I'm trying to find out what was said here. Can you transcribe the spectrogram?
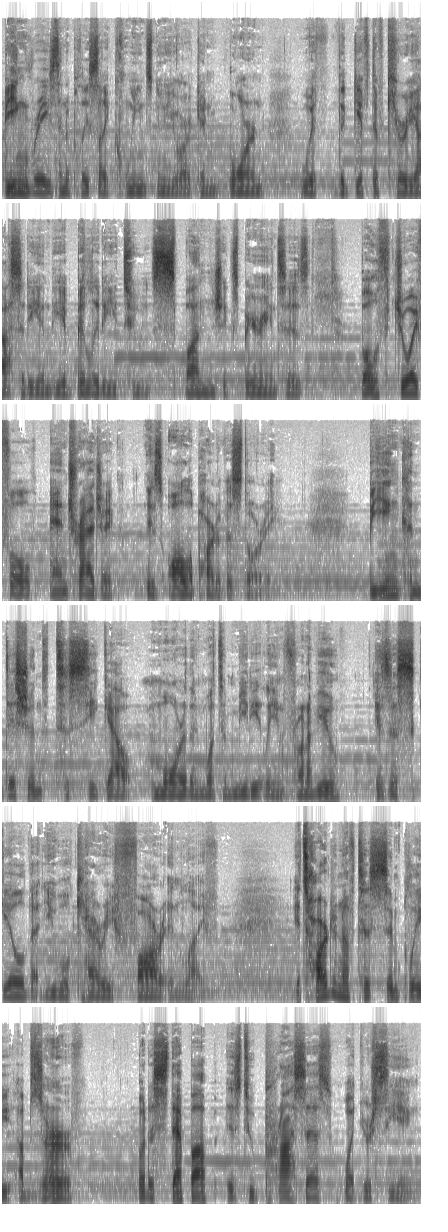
Being raised in a place like Queens, New York, and born with the gift of curiosity and the ability to sponge experiences, both joyful and tragic, is all a part of his story. Being conditioned to seek out more than what's immediately in front of you is a skill that you will carry far in life. It's hard enough to simply observe, but a step up is to process what you're seeing.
